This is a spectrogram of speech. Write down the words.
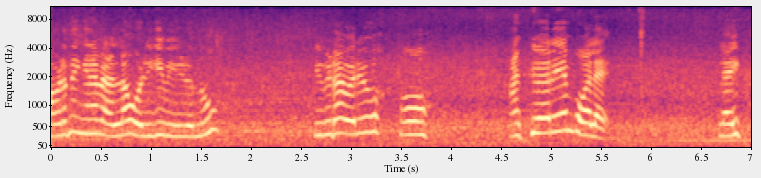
അവിടെ നിന്ന് ഇങ്ങനെ വെള്ളം ഒഴുകി വീഴുന്നു. ഇവിടെ ഒരു ഓ അക്വേറിയം പോലെ. ലൈക്ക്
